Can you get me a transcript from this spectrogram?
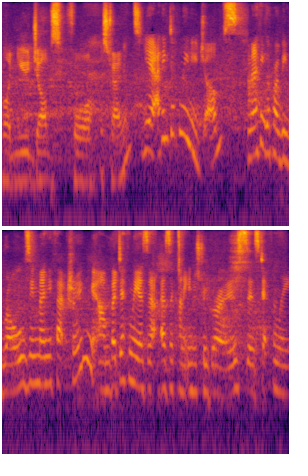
or new jobs for Australians? Yeah, I think definitely new jobs. I mean, I think there'll probably be roles in manufacturing, um, but definitely as, a, as the kind of industry grows, there's definitely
